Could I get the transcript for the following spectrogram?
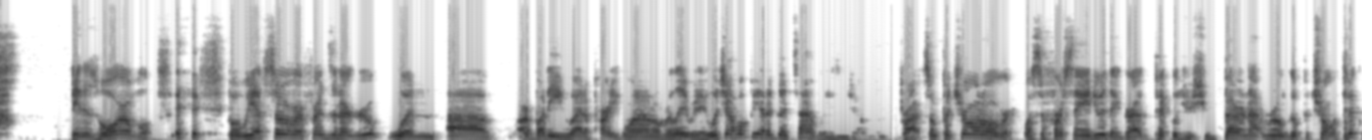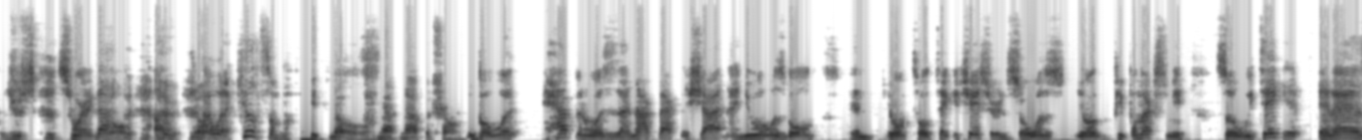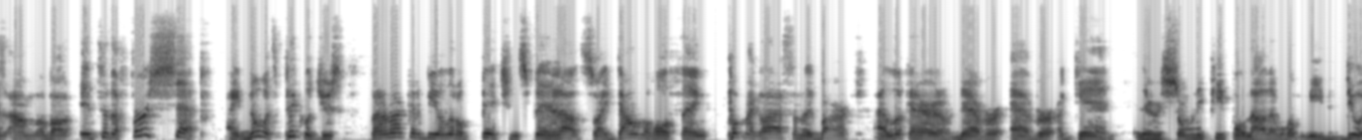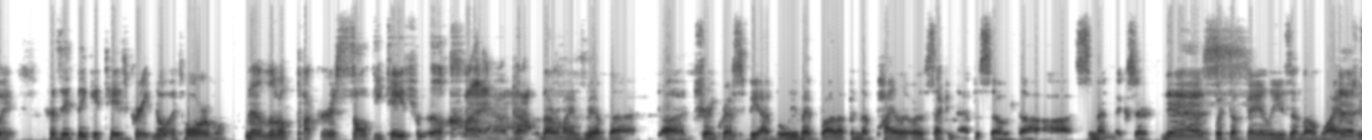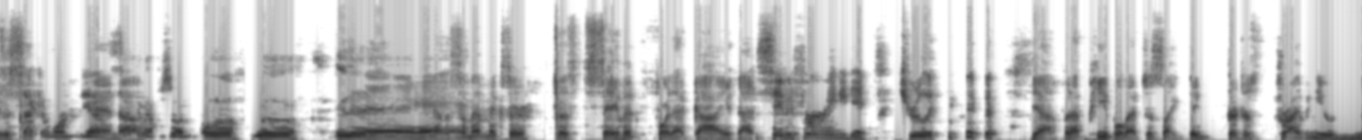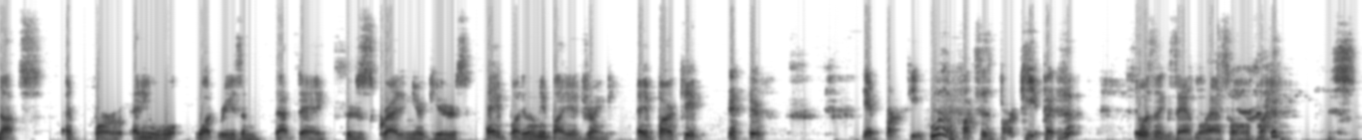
It is horrible, but we have some of our friends in our group when uh, our buddy who had a party going on over Labor Day, which I hope he had a good time, ladies and gentlemen. Brought some Patron over. What's the first thing you do? They grab the pickle juice. You better not ruin good Patron with pickle juice. Swear to God, No. I, No. I would have killed somebody. No, not not Patron. But what happened was, is I knocked back the shot, and I knew it was gold, and you know, told to take a chaser, and so was you know people next to me. So we take it, and as I'm about into the first sip, I know it's pickle juice, but I'm not going to be a little bitch and spit it out. So I down the whole thing, put my glass on the bar. I look at her, and I'm never ever again. And there are so many people now that want me to do it because they think it tastes great. No, it's horrible. That little pucker, salty taste from ugh. Yeah, that, that reminds me of the uh, drink recipe. I believe I brought up in the pilot or the second episode. The uh, cement mixer Yes. with the Baileys and the lime That's the second one. Yeah, And, uh, second episode. Oh, uh, Yeah, the cement mixer. Just save it for that guy that Save it for a rainy day. Truly. yeah for that people that just like they they're just driving you nuts at, for any wh- what reason that day. They're just grinding your gears. Hey buddy, let me buy you a drink. Hey barkeep. yeah, barkeep. Who the fuck says barkeep? It was an example, asshole. But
